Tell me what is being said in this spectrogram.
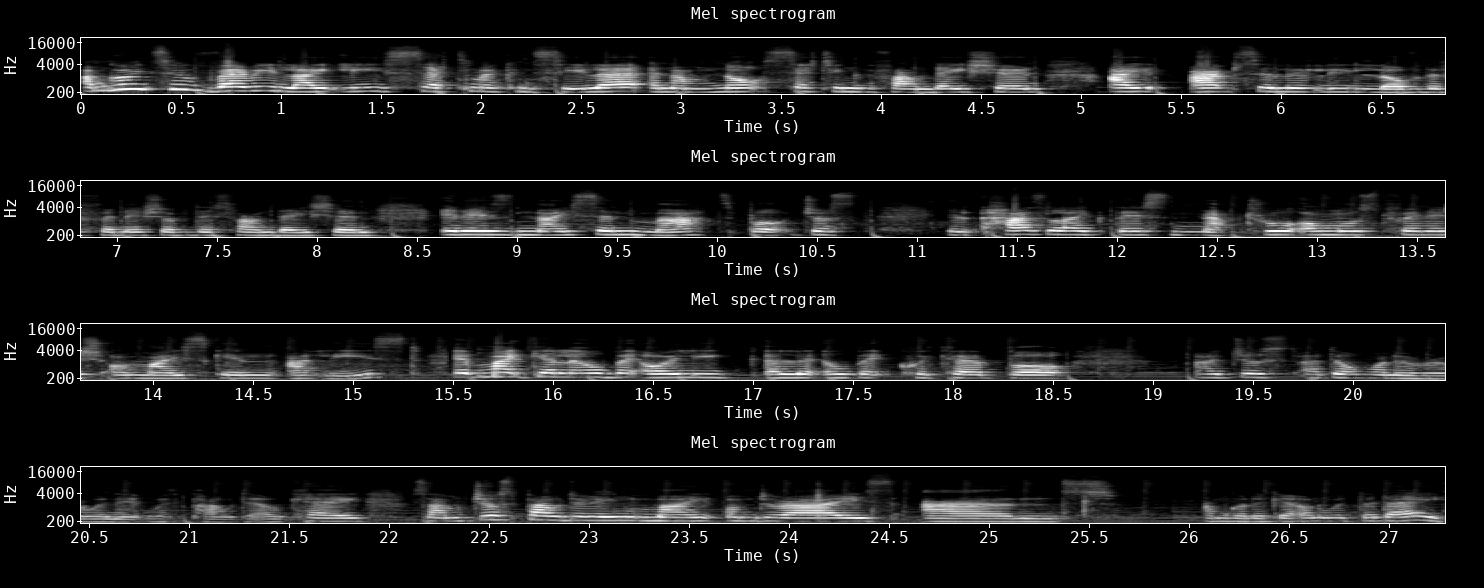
I'm going to very lightly set my concealer and I'm not setting the foundation. I absolutely love the finish of this foundation. It is nice and matte but just it has like this natural almost finish on my skin at least. It might get a little bit oily a little bit quicker but I just, I don't want to ruin it with powder, okay? So I'm just powdering my under eyes and I'm going to get on with the day.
